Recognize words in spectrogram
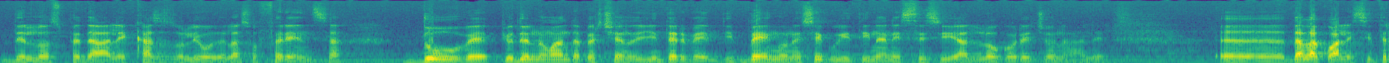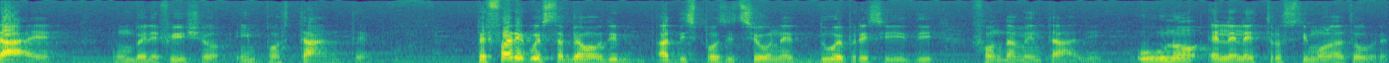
dell'ospedale Casa Sollievo della Sofferenza dove più del 90% degli interventi vengono eseguiti in anestesia loco-regionale. eh, dalla quale si trae un beneficio importante. Per fare questo abbiamo a disposizione due presidi fondamentali. Uno è l'elettrostimolatore.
